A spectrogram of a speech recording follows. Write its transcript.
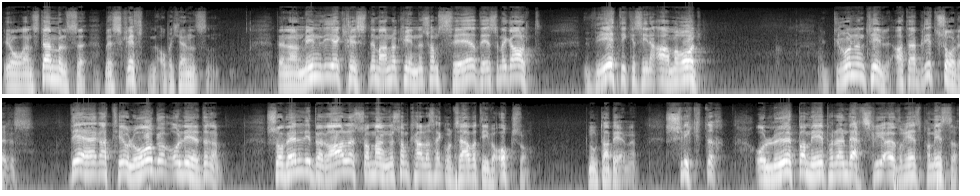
i overensstemmelse med Skriften og bekjennelsen. Den alminnelige kristne mann og kvinne som ser det som er galt, vet ikke sine arme råd. Grunnen til at det er blitt således, det er at teologer og ledere, så vel liberale som mange som kaller seg konservative også, nota bene, svikter og løper med på den verdslige øvrighetspremisser.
